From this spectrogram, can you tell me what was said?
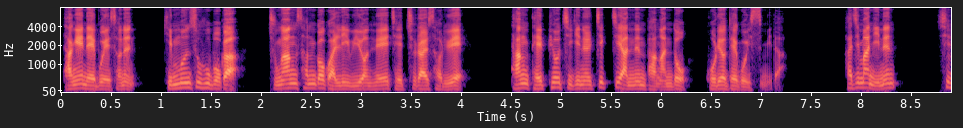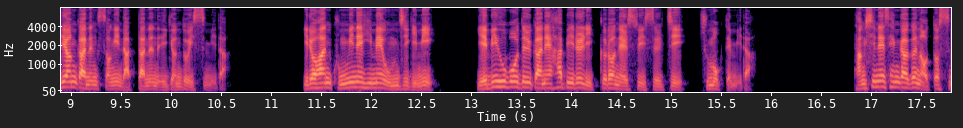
당의 내부에서는 김문수 후보가 중앙선거관리위원회에 제출할 서류에 당 대표 직인을 찍지 않는 방안도 고려되고 있습니다. 하지만 이는 실현 가능성이 낮다는 의견도 있습니다. 이러한 국민의힘의 움직임이 예비 후보들 간의 합의를 이끌어낼 수 있을지 주목됩니다. 당신의 생각은 어떻습니까?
